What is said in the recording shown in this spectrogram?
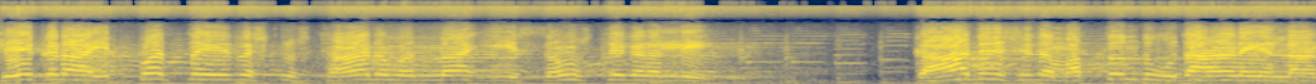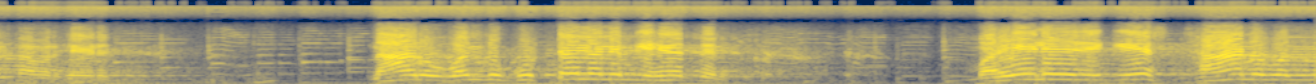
ಶೇಕಡ ಇಪ್ಪತ್ತೈದಷ್ಟು ಸ್ಥಾನವನ್ನ ಈ ಸಂಸ್ಥೆಗಳಲ್ಲಿ ಕಾದಿರಿಸಿದ ಮತ್ತೊಂದು ಉದಾಹರಣೆ ಇಲ್ಲ ಅಂತ ಅವರು ಹೇಳಿದ್ರು. ನಾನು ಒಂದು ಗುಟ್ಟನ್ನ ನಿಮ್ಗೆ ಹೇಳ್ತೇನೆ. ಮಹಿಳೆಯರಿಗೆ ಸ್ಥಾನವನ್ನ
